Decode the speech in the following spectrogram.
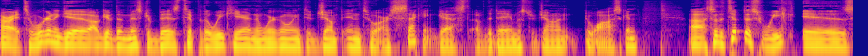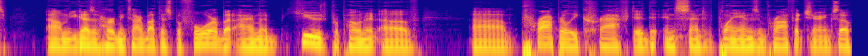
All right, so we're going to give, I'll give the Mr. Biz tip of the week here, and then we're going to jump into our second guest of the day, Mr. Jon Dwoskin. Uh, so the tip this week is, um, you guys have heard me talk about this before, but I'm a huge proponent of uh, properly crafted incentive plans and profit sharing. So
